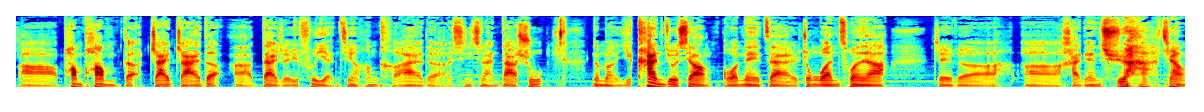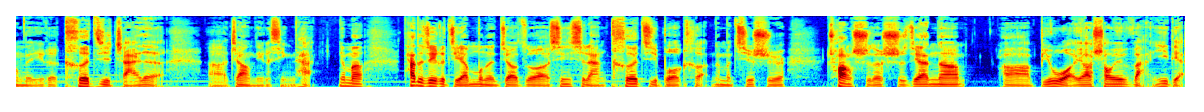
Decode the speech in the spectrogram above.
啊胖胖的宅宅的啊戴着一副眼镜很可爱的新西兰大叔，那么一看就像国内在中关村啊这个啊海淀区啊这样的一个科技宅的啊这样的一个形态。那么他的这个节目呢叫做新西兰科技播客，那么其实。创始的时间呢，啊，比我要稍微晚一点，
